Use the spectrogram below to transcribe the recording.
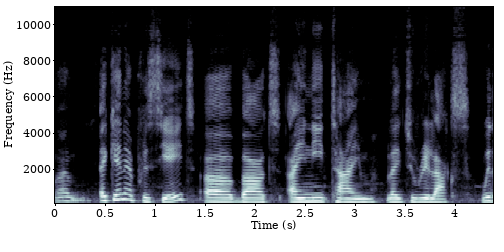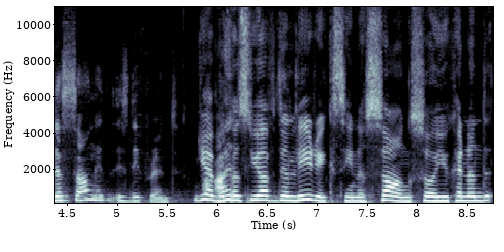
um, I can appreciate, uh, but I need time, like to relax. With a song, it is different. Yeah, I- because you have the lyrics in a song, so you can und-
